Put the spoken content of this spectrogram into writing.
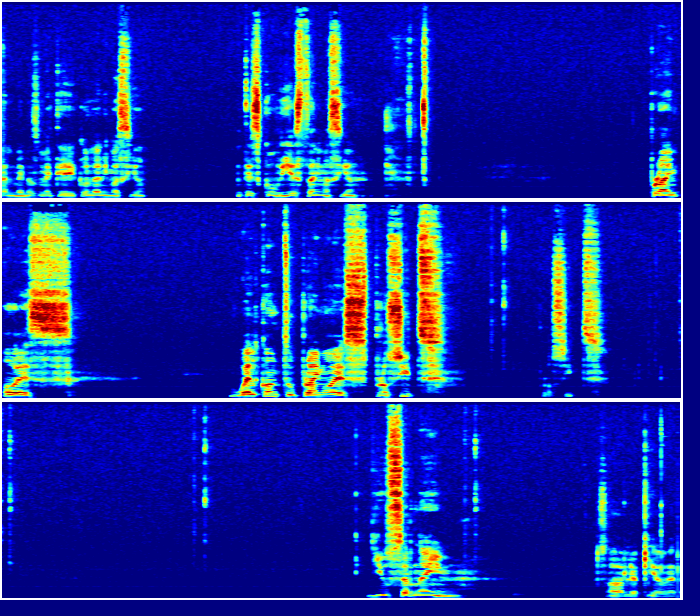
Al menos me quedé con la animación. Descubrí esta animación. Prime OS. Welcome to Prime OS. Proceed. Proceed. Username. Vamos a darle aquí a ver.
